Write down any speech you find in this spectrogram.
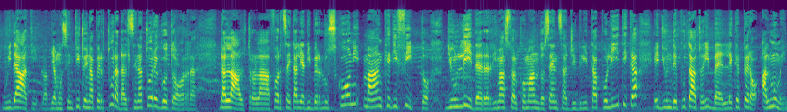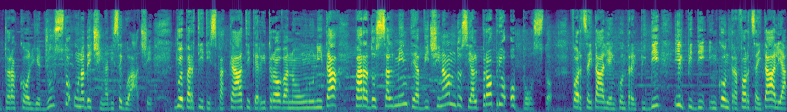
guidati, lo abbiamo sentito in apertura, dal senatore Gotor. Dall'altro la Forza Italia di Berlusconi, ma anche di Fitto, di un leader rimasto al comando senza agibilità politica e di un deputato ribelle che però al momento raccoglie giusto una decina di seguaci. Due partiti spaccati che ritrovano un'unità paradossalmente avvicinandosi al proprio opposto. Forza Italia incontra il PD, il PD incontra Forza Italia.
